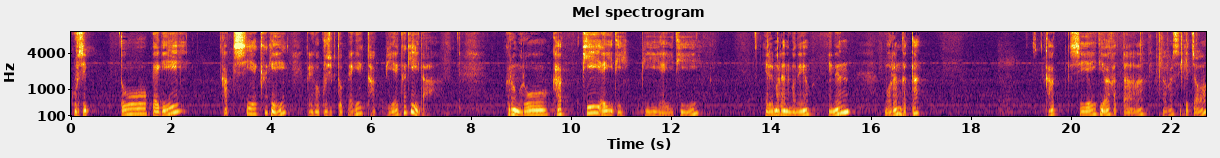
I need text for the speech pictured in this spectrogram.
90도 빼기 각 C의 크기 그리고 90도 빼기 각 B의 크기이다. 그러므로 각 BAD BAD 얘를 말하는 거네요. 얘는 뭐랑 같다? 각 CAD와 같다 라고 할 수 있겠죠.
